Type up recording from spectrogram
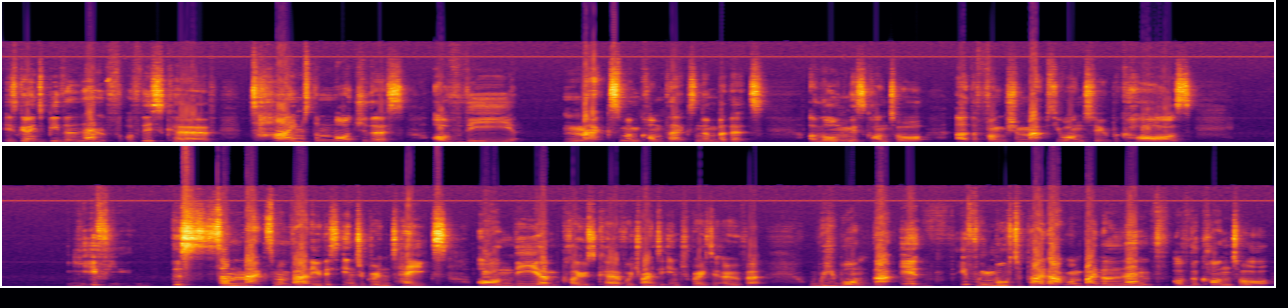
is going to be the length of this curve times the modulus of the maximum complex number that's along this contour uh, the function maps you onto because if you there's some maximum value this integrand takes on the um, closed curve we're trying to integrate it over. We want that it if we multiply that one by the length of the contour,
